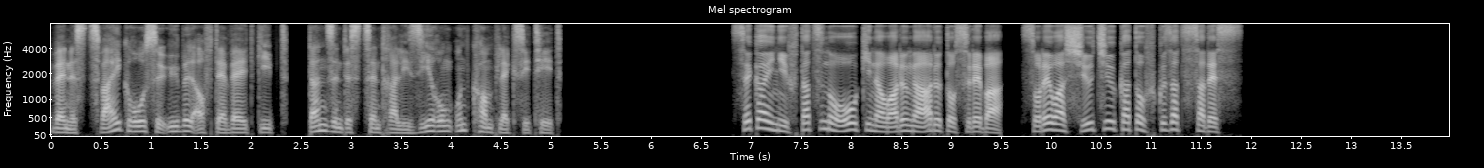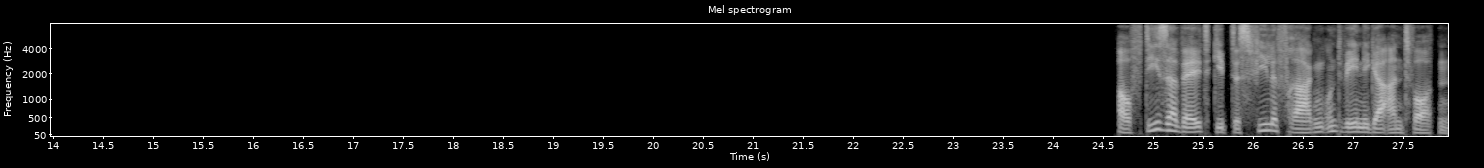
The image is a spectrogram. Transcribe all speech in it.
Wenn es zwei große Übel auf der Welt gibt, dann sind es Zentralisierung und Komplexität. 世界に2つの大きな悪があるとすればそれは集中化と複雑さです Auf dieser Welt gibt es viele Fragen und weniger Antworten.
